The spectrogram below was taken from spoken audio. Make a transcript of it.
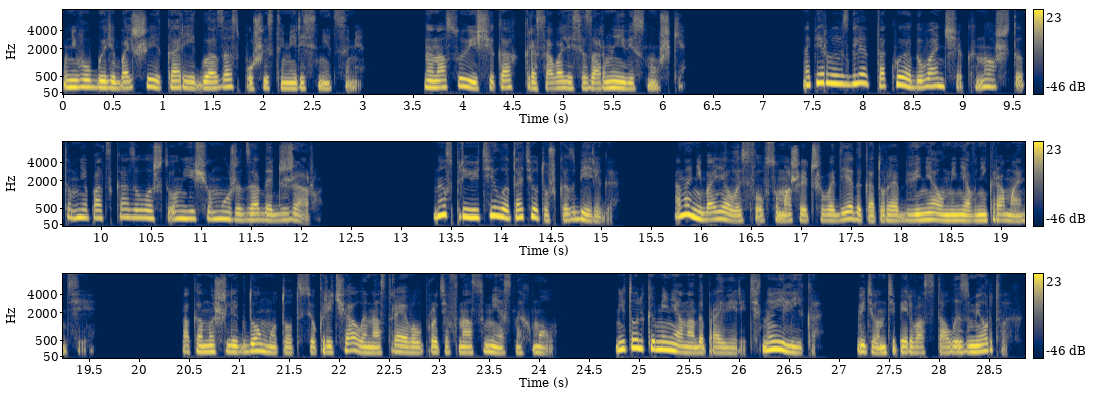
У него были большие карие глаза с пушистыми ресницами. На носу и щеках красовались озорные веснушки. На первый взгляд такой одуванчик, но что-то мне подсказывало, что он еще может задать жару. Нас приютила та тетушка с берега. Она не боялась слов сумасшедшего деда, который обвинял меня в некромантии. Пока мы шли к дому, тот все кричал и настраивал против нас местных, мол, не только меня надо проверить, но и Лика, ведь он теперь восстал из мертвых.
